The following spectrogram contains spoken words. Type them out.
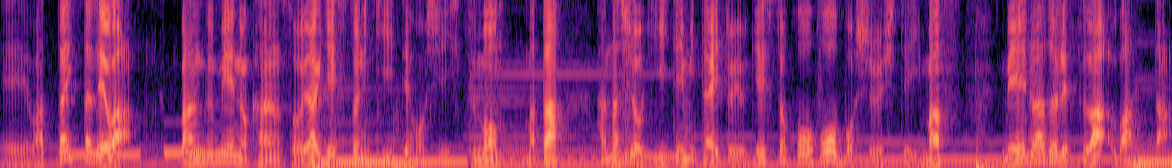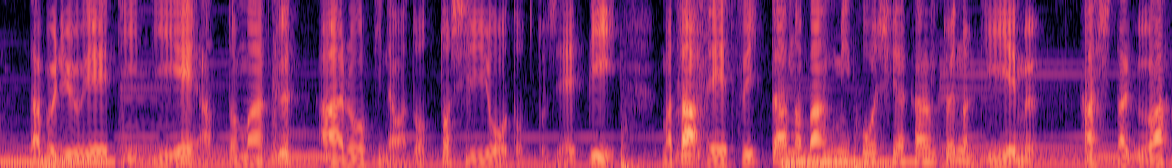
えー、わったいったでは番組への感想やゲストに聞いてほしい質問また話を聞いてみたいというゲスト候補を募集しています。メールアドレスはわった watta watta@rokinawa.co.jp また、えー、ツイッターの番組公式アカウントへの DM ハッシュタグは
